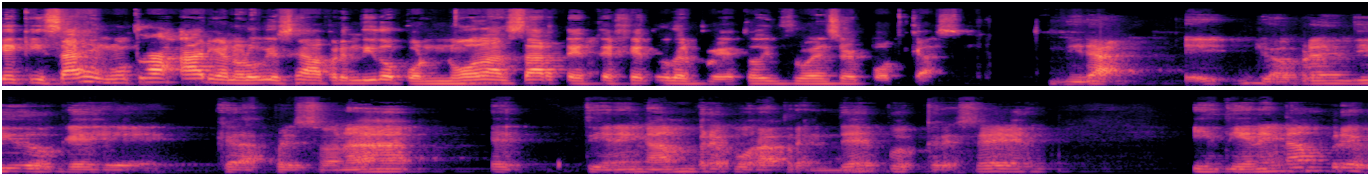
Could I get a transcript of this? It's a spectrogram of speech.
que quizás en otra área no lo hubieses aprendido por no lanzarte este gesto del proyecto de Influencer Podcast? Mira, eh, yo he aprendido que, que las personas eh, tienen hambre por aprender, por crecer y tienen hambre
